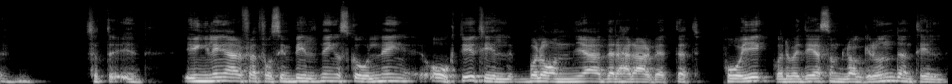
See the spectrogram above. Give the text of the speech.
eh, så att, ynglingar för att få sin bildning och skolning åkte ju till Bologna där det här arbetet pågick och det var det som la grunden till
